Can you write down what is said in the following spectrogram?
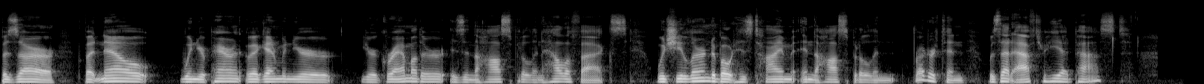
bizarre. But now, when your parent again, when your your grandmother is in the hospital in Halifax, when she learned about his time in the hospital in Fredericton, was that after he had passed?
